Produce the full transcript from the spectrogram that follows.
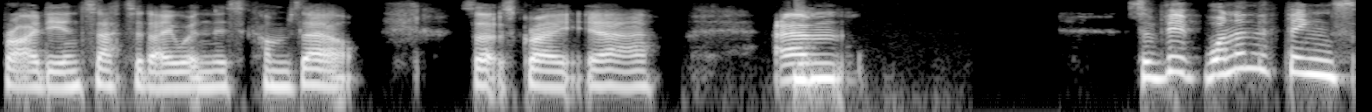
Friday and Saturday when this comes out. So that's great. Yeah. Um. So, Viv, one of the things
